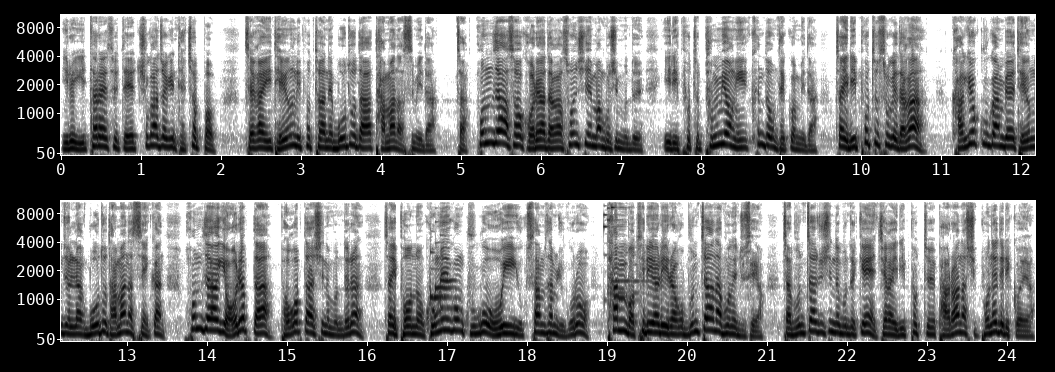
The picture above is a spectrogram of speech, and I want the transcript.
이를 이탈했을 때 추가적인 대처법, 제가 이 대응 리포트 안에 모두 다 담아놨습니다. 자, 혼자서 거래하다가 손실만 보신 분들, 이 리포트 분명히 큰 도움 될 겁니다. 자, 이 리포트 속에다가 가격 구간별 대응 전략 모두 담아놨으니까 혼자 하기 어렵다, 버겁다 하시는 분들은 자, 이 번호 010-9952-6336으로 탐 머트리얼이라고 문자 하나 보내주세요. 자, 문자 주시는 분들께 제가 이 리포트 바로 하나씩 보내드릴 거예요.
